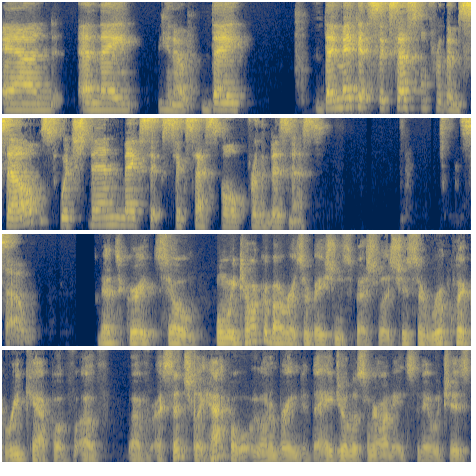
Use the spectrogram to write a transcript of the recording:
and and they you know they they make it successful for themselves which then makes it successful for the business. So. That's great. So when we talk about reservation specialists just a real quick recap of of, of essentially half of what we want to bring to the hey joe listener audience today which is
